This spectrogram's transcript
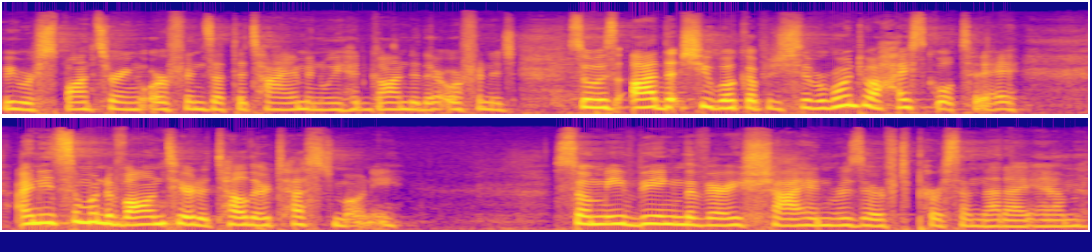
We were sponsoring orphans at the time, and we had gone to their orphanage. So it was odd that she woke up and she said, We're going to a high school today. I need someone to volunteer to tell their testimony. So, me being the very shy and reserved person that I am,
